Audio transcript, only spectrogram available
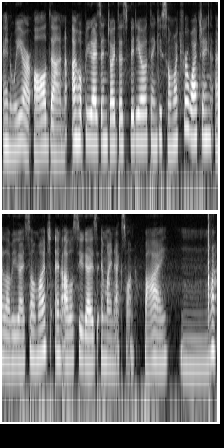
And we are all done. I hope you guys enjoyed this video. Thank you so much for watching. I love you guys so much and I will see you guys in my next one. Bye. Mwah.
